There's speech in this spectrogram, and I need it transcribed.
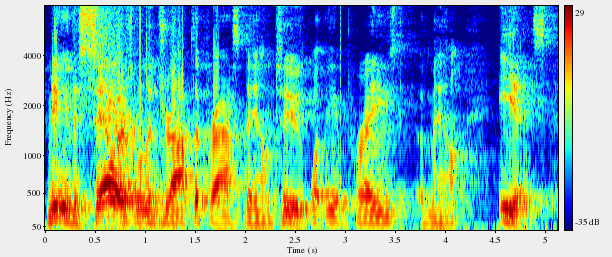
meaning the seller is going to drop the price down to what the appraised amount is.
